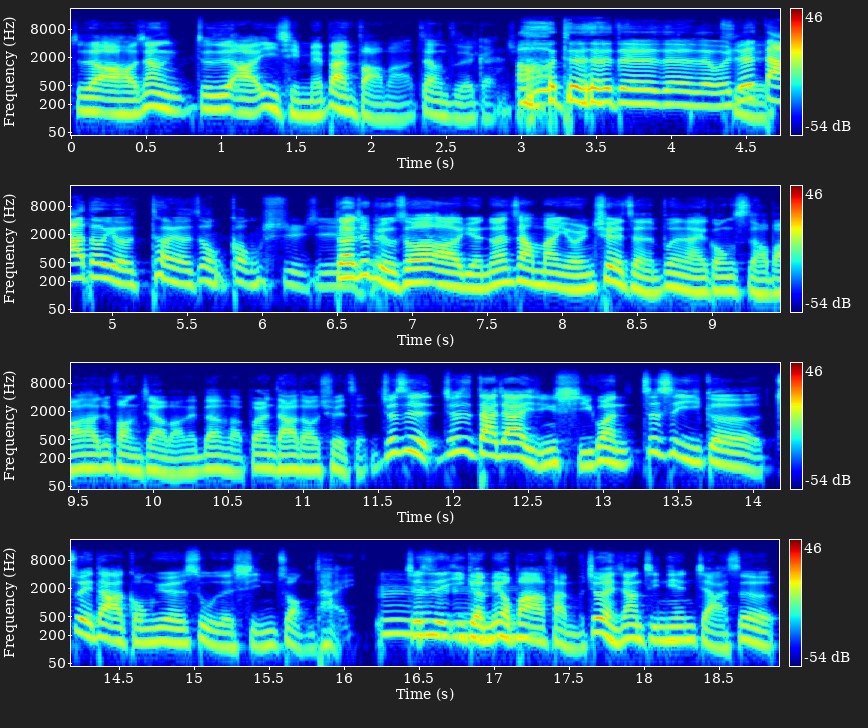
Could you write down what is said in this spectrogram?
就是啊，好像就是啊，疫情没办法嘛，这样子的感觉。哦，对对对对对对，我觉得大家都有突然有这种共识之类。对啊，就比如说啊，远端上班有人确诊不能来公司，好吧，他就放假吧，没办法，不然大家都要确诊。就是就是大家已经习惯，这是一个最大公约数的新状态，嗯，就是一个没有办法反驳，就很像今天假设。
